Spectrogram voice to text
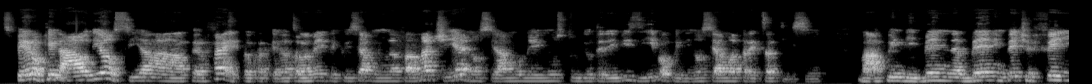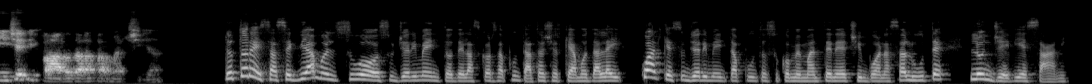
Spero che l'audio sia perfetto perché naturalmente qui siamo in una farmacia e non siamo in uno studio televisivo, quindi non siamo attrezzatissimi, ma quindi ben, ben invece felice di farlo dalla farmacia. Dottoressa, seguiamo il suo suggerimento della scorsa puntata, cerchiamo da lei qualche suggerimento appunto su come mantenerci in buona salute, longevi e sani.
